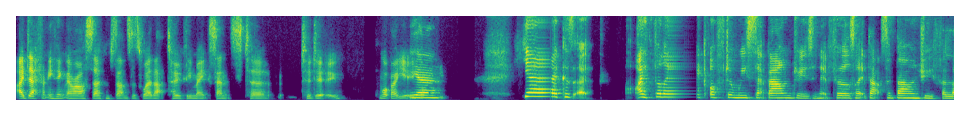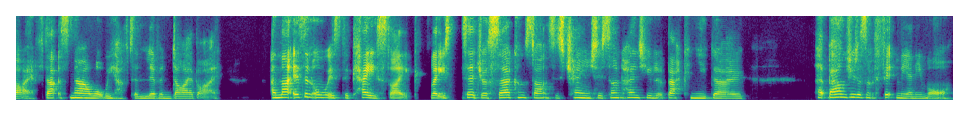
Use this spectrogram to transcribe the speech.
I definitely think there are circumstances where that totally makes sense to to do. What about you? Yeah. Yeah, because uh, I feel like often we set boundaries and it feels like that's a boundary for life. That's now what we have to live and die by. And that isn't always the case. Like, like you said, your circumstances change. So sometimes you look back and you go, that boundary doesn't fit me anymore.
